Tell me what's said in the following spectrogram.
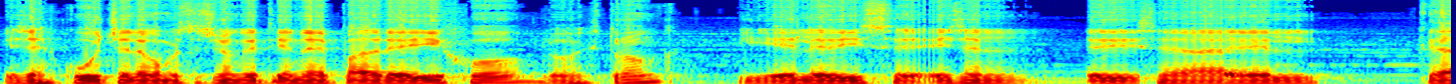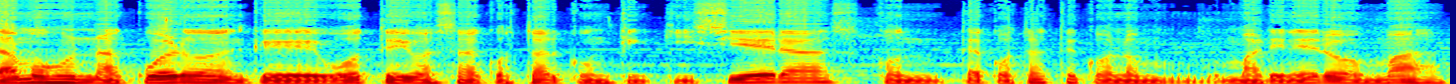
ella escucha la conversación que tiene de padre e hijo, los Strong, y él le dice, ella le dice a él, quedamos un acuerdo en que vos te ibas a acostar con quien quisieras, con, te acostaste con los marineros más,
